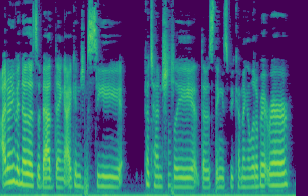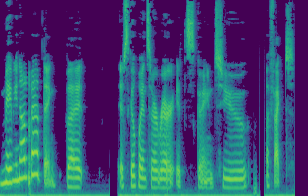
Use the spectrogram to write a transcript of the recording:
I don't even know that's a bad thing. I can just see potentially those things becoming a little bit rarer. Maybe not a bad thing, but if skill points are rare, it's going to affect,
